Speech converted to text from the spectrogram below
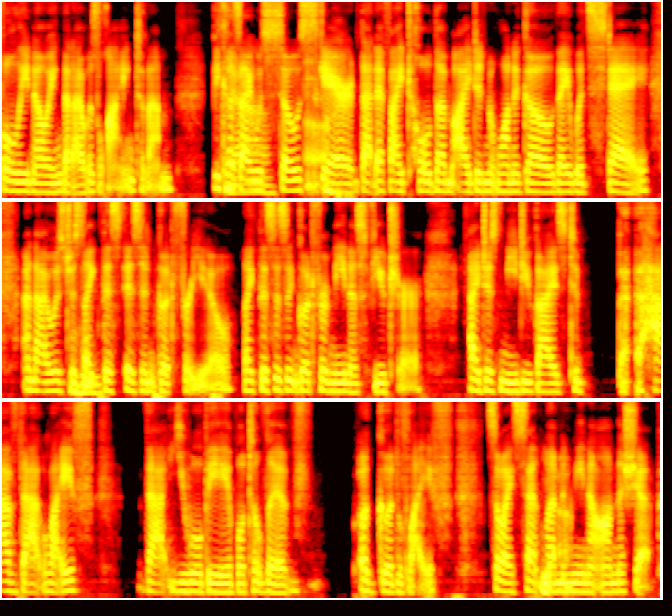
fully knowing that I was lying to them. Because I was so scared that if I told them I didn't want to go, they would stay. And I was just Mhm. like, this isn't good for you. Like, this isn't good for Mina's future. I just need you guys to have that life that you will be able to live a good life. So I sent Yeah. and Mina on the ship.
